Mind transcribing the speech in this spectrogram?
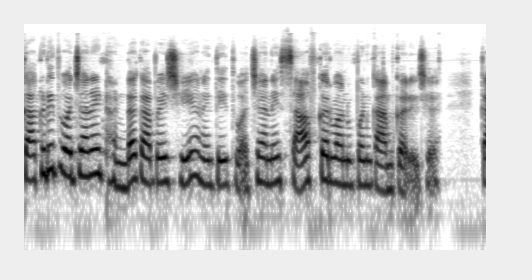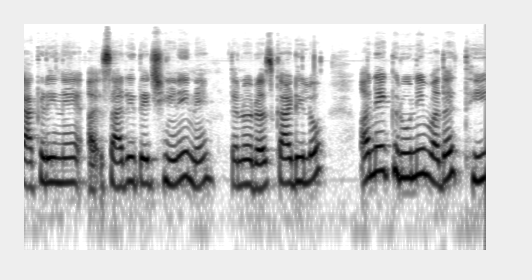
કાકડી ત્વચાને ઠંડક આપે છે અને તે ત્વચાને સાફ કરવાનું પણ કામ કરે છે. કાકડીને સારી રીતે છીણીને તેનો રસ કાઢી લો અને એક રૂની મદદથી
